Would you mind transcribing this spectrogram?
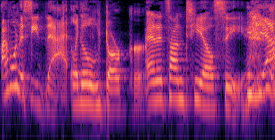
I want to see that, like a little darker. And it's on TLC. Yeah,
